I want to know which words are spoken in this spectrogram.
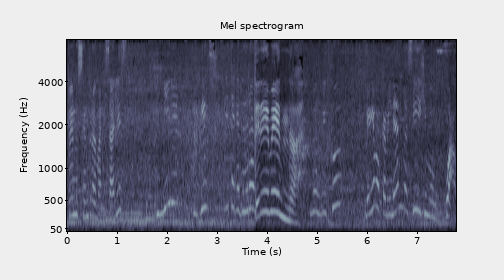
pleno centro de Manizales. Y miren qué es esta catedral. ¡Tremenda! Nos dejó, veníamos caminando así y dijimos, wow.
